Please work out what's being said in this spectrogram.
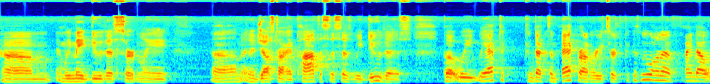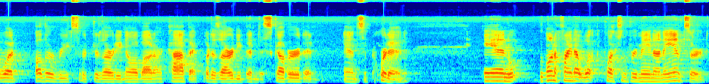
um, and we may do this certainly um, and adjust our hypothesis as we do this. But we, we have to conduct some background research because we want to find out what other researchers already know about our topic, what has already been discovered and, and supported. And we want to find out what questions remain unanswered.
